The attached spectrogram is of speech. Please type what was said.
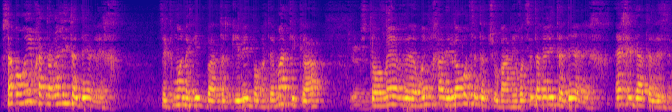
עכשיו אומרים לך, תראה לי את הדרך. זה כמו נגיד בתרגילים במתמטיקה, כן. שאתה אומר, אומרים לך, אני לא רוצה את התשובה, אני רוצה תראה לי את הדרך. איך הגעת לזה?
